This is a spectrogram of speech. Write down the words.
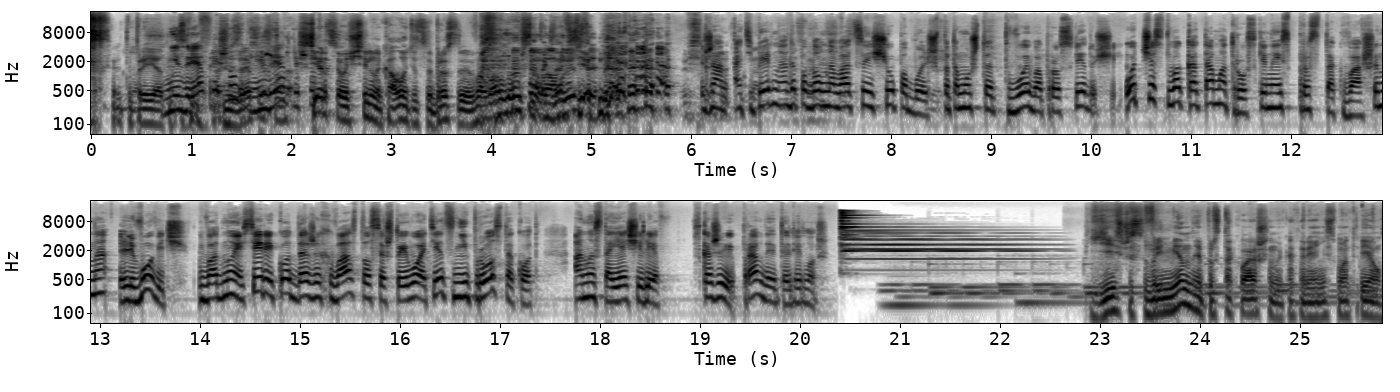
Это приятно. Не зря пришел, не зря пришел. Сердце очень сильно колотится, просто волнуешься. Жан, а теперь надо поволноваться еще побольше, потому что твой вопрос следующий. Отчество кота Матроскина из Простоквашино – Львович. В одной из серий кот даже хвастался, что его отец не просто кот, а настоящий лев. Скажи, правда это или ложь? Есть же современная Простоквашино, которую я не смотрел.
